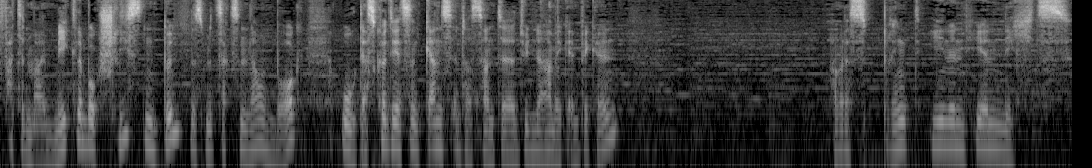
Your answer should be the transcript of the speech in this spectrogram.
Ach, wartet mal. Mecklenburg schließt ein Bündnis mit Sachsen-Lauenburg. Oh, das könnte jetzt eine ganz interessante Dynamik entwickeln. Aber das bringt ihnen hier nichts.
